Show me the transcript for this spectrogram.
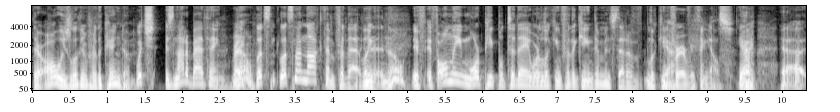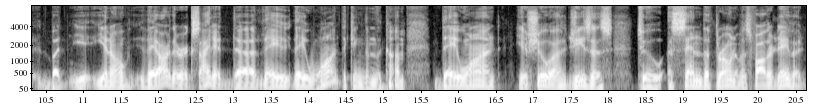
They're always looking for the kingdom. which is not a bad thing, right? No. Let's let's not knock them for that. Like, N- no. If if only more people today were looking for the kingdom instead of looking Yeah. for everything else. Yeah, right? uh, but y- you know they are. They're excited. Uh, they they want the kingdom to come. They want Yeshua, Jesus, to ascend the throne of his father David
